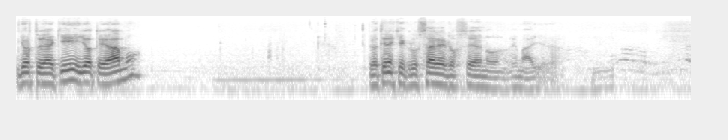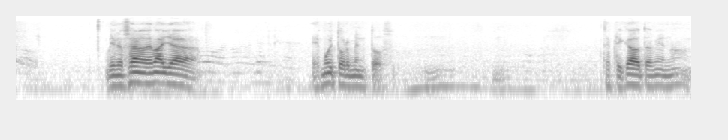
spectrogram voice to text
yo estoy aquí y yo te amo, pero tienes que cruzar el océano de Maya. Y el océano de Maya es muy tormentoso. Está explicado también, ¿no?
